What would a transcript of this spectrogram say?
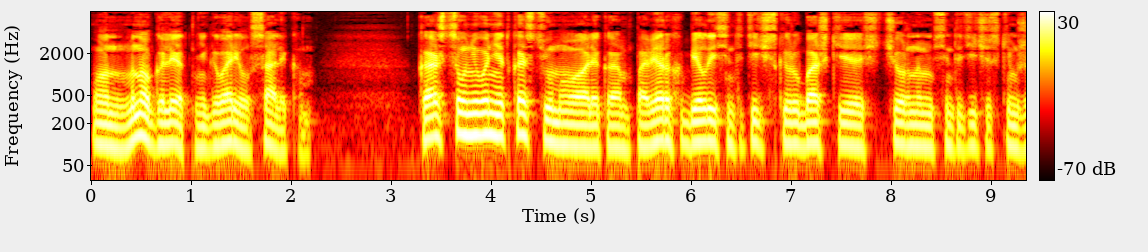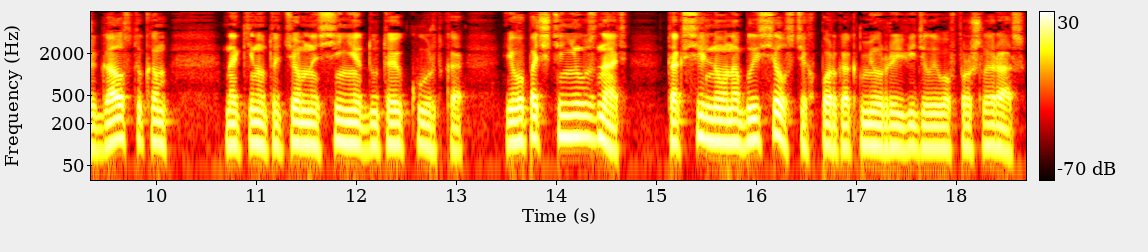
Он много лет не говорил с Аликом. Кажется, у него нет костюма у Алика. Поверх белой синтетической рубашки с черным синтетическим же галстуком накинута темно-синяя дутая куртка. Его почти не узнать. Так сильно он облысел с тех пор, как Мюррей видел его в прошлый раз.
